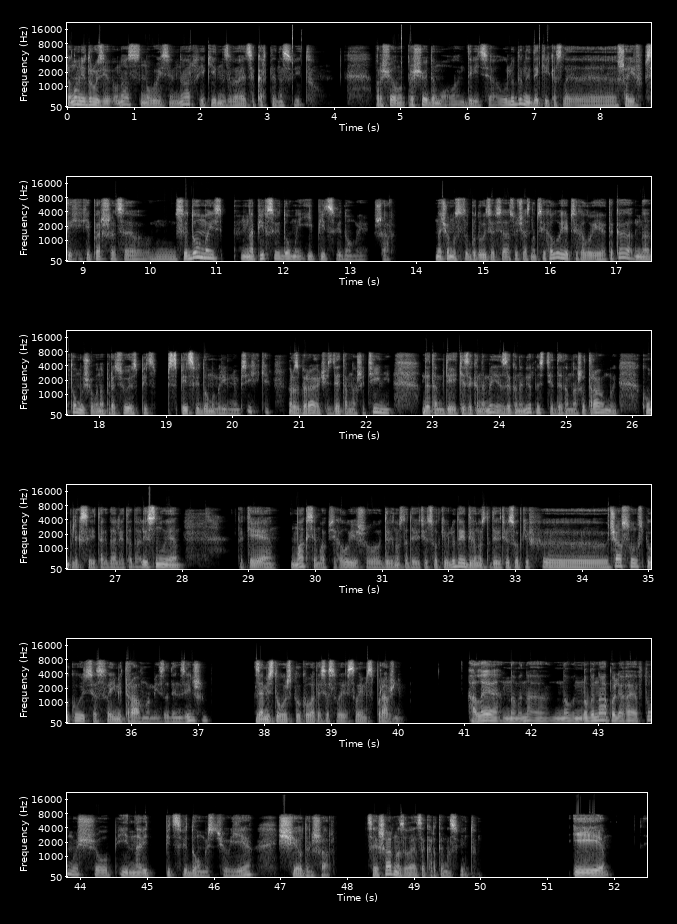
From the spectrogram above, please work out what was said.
Шановні друзі, у нас новий семінар, який називається Картина світу. Про що, про що йде мова? Дивіться, у людини декілька сле- шарів психіки. Перше це свідомий, напівсвідомий і підсвідомий шар. На чому будується вся сучасна психологія? Психологія така на тому, що вона працює з, під, з підсвідомим рівнем психіки, розбираючись, де там наші тіні, де там деякі закономірності, де там наші травми, комплекси і так далі. І так далі. Існує таке максима психології, що 99% людей 99% е, часу спілкуються зі своїми травмами з один з іншим, замість того, щоб спілкуватися своїм, своїм справжнім. Але новина, новина полягає в тому, що і навіть під свідомістю є ще один шар. Цей шар називається картина світу. І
